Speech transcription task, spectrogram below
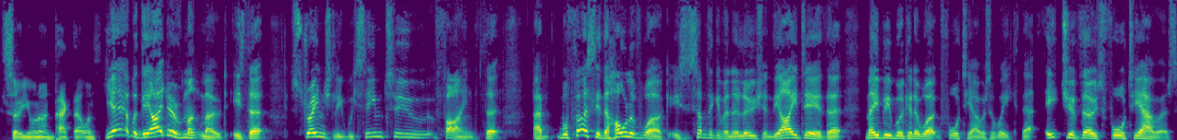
So you want to unpack that one? Yeah, but the idea of monk mode is that strangely we seem to find that. Um, well, firstly, the whole of work is something of an illusion. The idea that maybe we're going to work 40 hours a week, that each of those 40 hours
